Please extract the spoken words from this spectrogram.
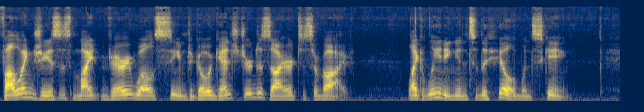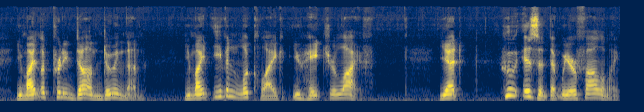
Following Jesus might very well seem to go against your desire to survive, like leaning into the hill when skiing. You might look pretty dumb doing them. You might even look like you hate your life. Yet, who is it that we are following?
